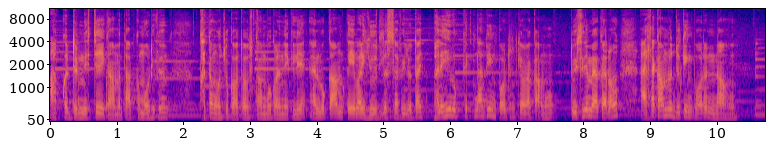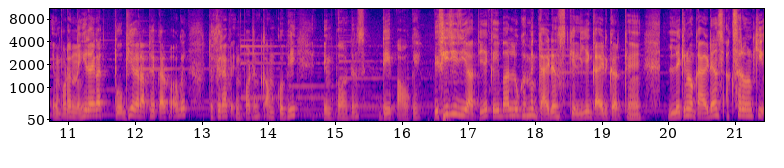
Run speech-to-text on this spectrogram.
आपका दृढ़ निश्चय ही काम आता है। आपका मोटिवेशन ख़त्म हो चुका होता है उस काम को करने के लिए। एंड वो काम कई बार यूजलेस सा फील होता है। भले ही वो कितना भी इंपॉर्टेंट क्यों ना काम हो। तो इसलिए मैं कह रहा हूँ, ऐसा काम लो जो कि इंपॉर्टेंट ना हो। इंपॉर्टेंट नहीं रहेगा तो भी अगर आप इसे कर पाओगे तो फिर आप इंपॉर्टेंट काम को भी इंपॉर्टेंस दे पाओगे। इसी चीज़ ये आती है, कई बार लोग हमें गाइडेंस के लिए गाइड करते हैं। लेकिन वो गाइडेंस अक्सर उनकी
